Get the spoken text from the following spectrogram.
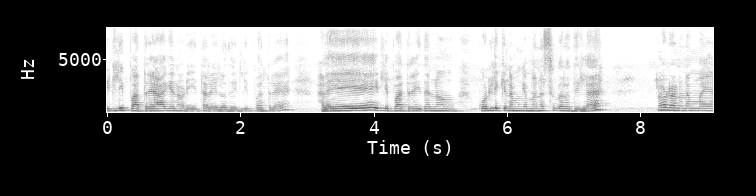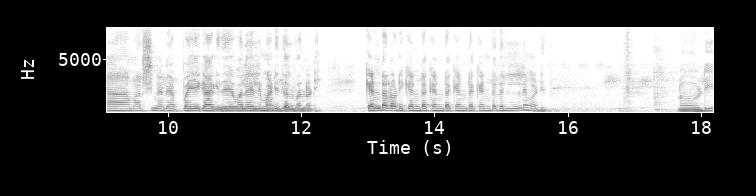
ಇಡ್ಲಿ ಪಾತ್ರೆ. ಹಾಗೆ ನೋಡಿ, ಈ ಥರ ಇರೋದು ಇಡ್ಲಿ ಪಾತ್ರೆ. ಹಳೇ ಇಡ್ಲಿ ಪಾತ್ರೆ. ಇದನ್ನು ಕೊಡಲಿಕ್ಕೆ ನಮಗೆ ಮನಸ್ಸು ಬರೋದಿಲ್ಲ. ನೋಡೋಣ ನಮ್ಮ ಅರಿಶಿನ ಎಲೆ ಅಪ್ಪ ಹೇಗಾಗಿದೆ, ಒಲೆಯಲ್ಲಿ ಮಾಡಿದ್ದಲ್ವ ನೋಡಿ. ಕೆಂಡ ನೋಡಿ, ಕೆಂಡ ಕೆಂಡ ಕೆಂಡ ಕೆಂಡದಲ್ಲೇ ಮಾಡಿದ್ದು. ನೋಡಿ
